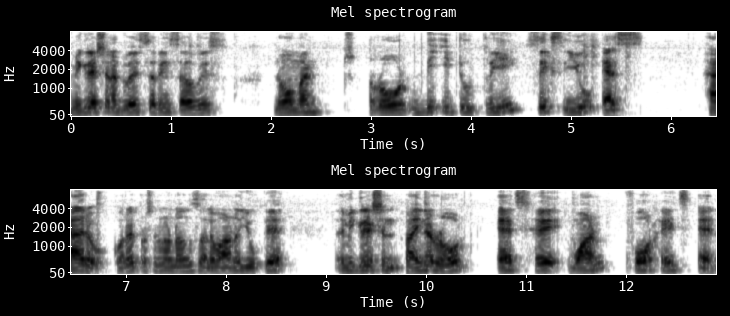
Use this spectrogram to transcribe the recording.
ഇമിഗ്രേഷൻ അഡ്വൈസറി സർവീസ് നോമൻ road D E two three six U S Harrow. കുറേ പ്രശ്നങ്ങൾ ഉണ്ടാകുന്ന സ്ഥലമാണ് U K immigration Pinner Road H A one four H N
